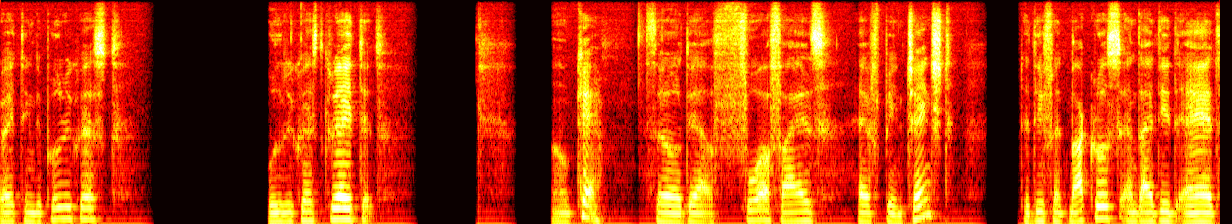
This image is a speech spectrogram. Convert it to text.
creating the pull request. Pull request created. Okay. So there are four files have been changed. The different macros and I did add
